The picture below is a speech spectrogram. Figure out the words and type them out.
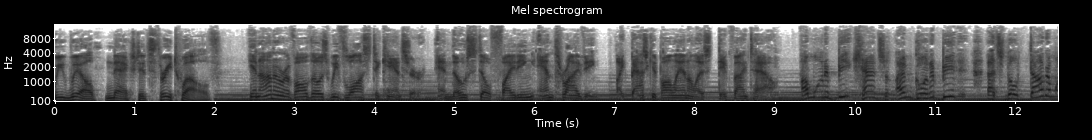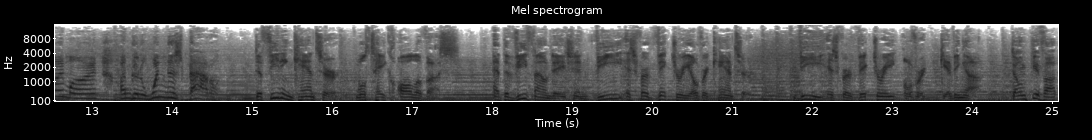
We will next. It's 312. In honor of all those we've lost to cancer and those still fighting and thriving, like basketball analyst Dick Vitale. I want to beat cancer. I'm going to beat it. That's no doubt in my mind. I'm going to win this battle. Defeating cancer will take all of us. At the V Foundation, V is for victory over cancer. V is for victory over giving up. Don't give up.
